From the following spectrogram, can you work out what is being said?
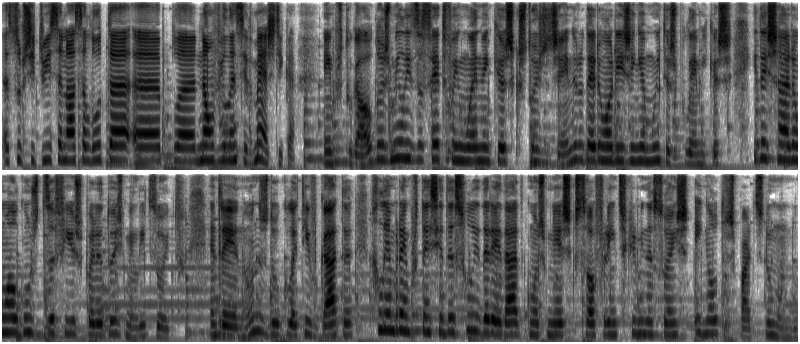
eh, substituísse a nossa luta uh, pela não violência doméstica. Em Portugal, 2017 foi um ano em que as questões de género deram origem a muitas polémicas e deixaram alguns desafios para 2018. Andréa Nunes, do coletivo Gata, relembra a importância da solidariedade com as mulheres que sofrem discriminações em outras partes do mundo.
